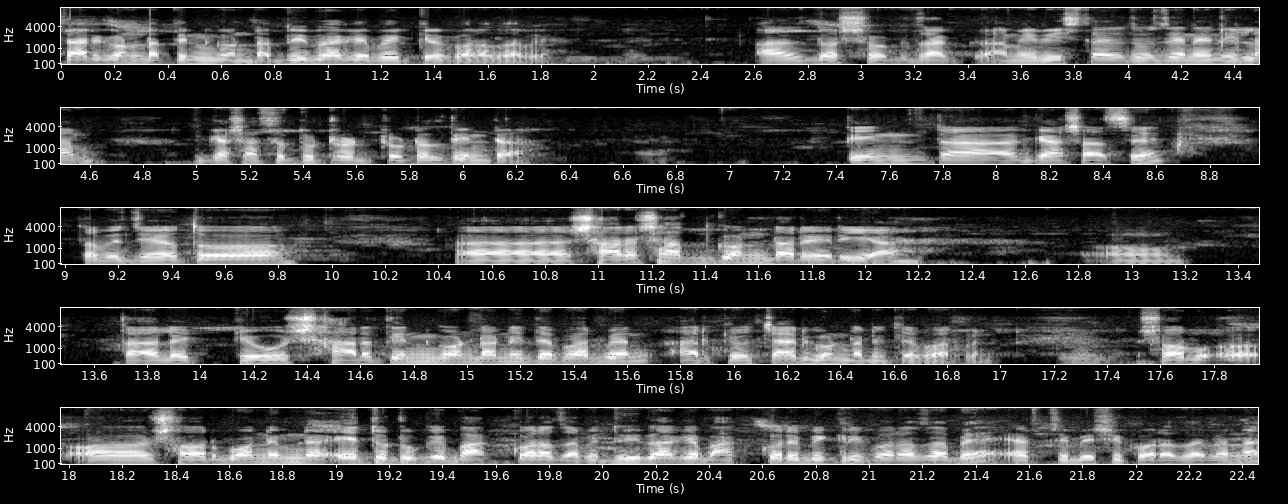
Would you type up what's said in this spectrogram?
চার ঘণ্টা, তিন ঘণ্টা, দুই ভাগে বিক্রি করা যাবে। আর দর্শক, যাক, আমি বিস্তারিত জেনে নিলাম। গ্যাস আছে টোটাল টোটাল তিনটা? তিনটা গ্যাস আছে। তবে যেহেতু সাড়ে সাত ঘণ্টার এরিয়া তাহলে কেউ সাড়ে তিন ঘণ্টা নিতে পারবেন আর কেউ চার ঘণ্টা নিতে পারবেন। সর্ব সর্বনিম্ন এতটুকুই ভাগ করা যাবে। দুই ভাগে ভাগ করে বিক্রি করা যাবে, এর চেয়ে বেশি করা যাবে না।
